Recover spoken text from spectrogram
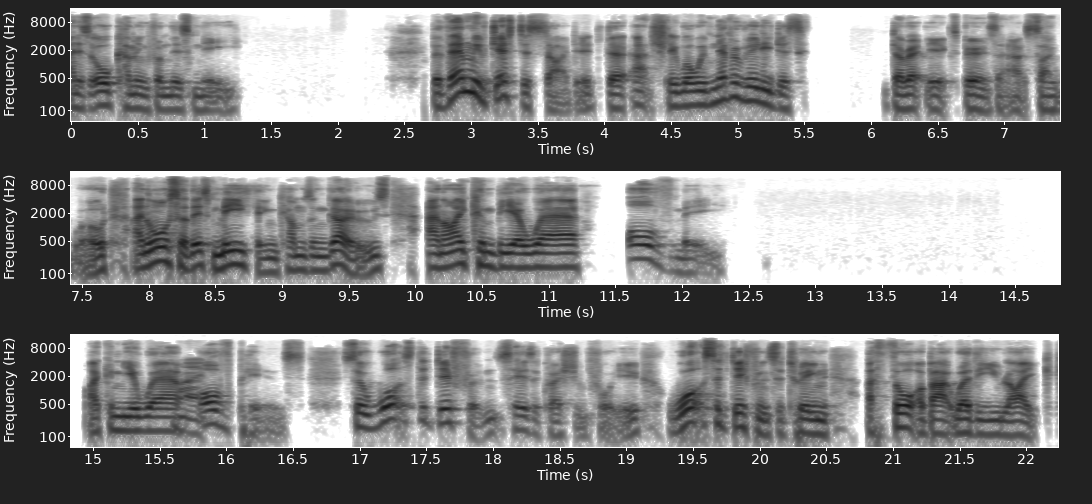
And it's all coming from this me. But then we've just decided that actually, well, we've never really just directly experienced that outside world. And also, this me thing comes and goes, and I can be aware of me. I can be aware right. of Piers. So, what's the difference? Here's a question for you. What's the difference between a thought about whether you like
